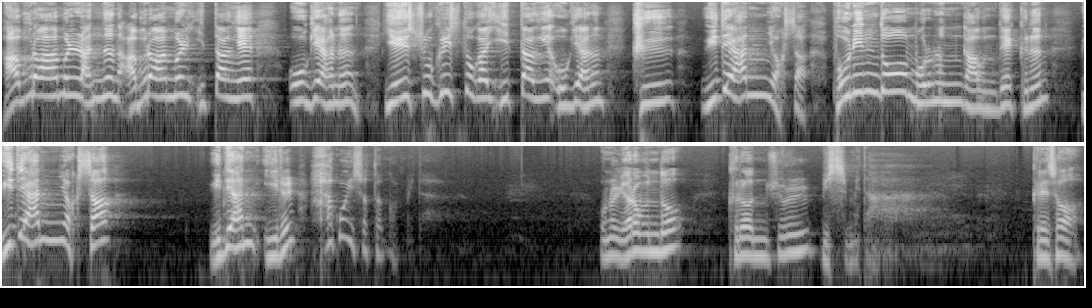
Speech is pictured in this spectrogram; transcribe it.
아브라함을 낳는 아브라함을 이 땅에 오게 하는 예수 그리스도가 이 땅에 오게 하는 그 위대한 역사 본인도 모르는 가운데 그는 위대한 역사 위대한 일을 하고 있었던 겁니다. 오늘 여러분도 그런 줄 믿습니다. 그래서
